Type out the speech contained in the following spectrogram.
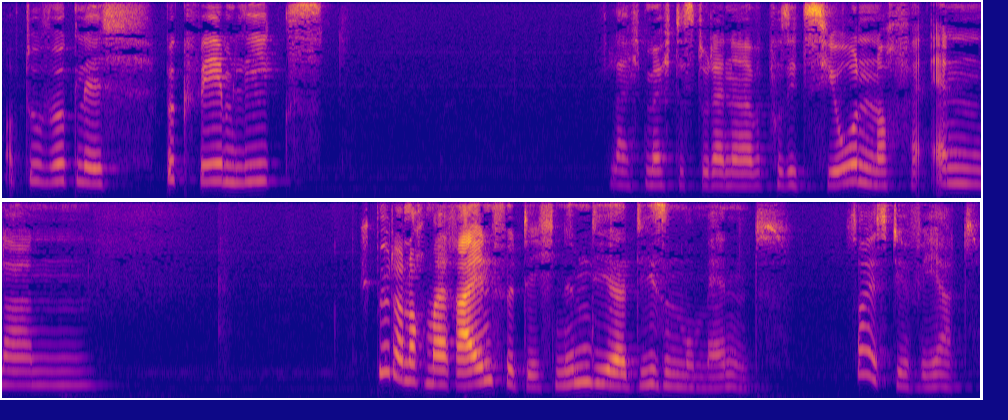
ob du wirklich bequem liegst. Vielleicht möchtest du deine Position noch verändern. Spür da noch mal rein für dich. Nimm dir diesen Moment. Sei es dir wert.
